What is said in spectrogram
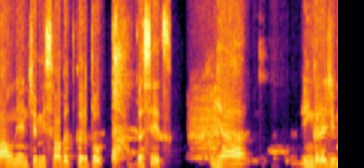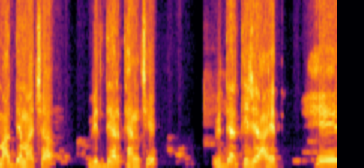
पाहुण्यांचे मी स्वागत करतो. तसेच ह्या इंग्रजी माध्यमाच्या विद्यार्थ्यांचे विद्यार्थी जे आहेत हे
